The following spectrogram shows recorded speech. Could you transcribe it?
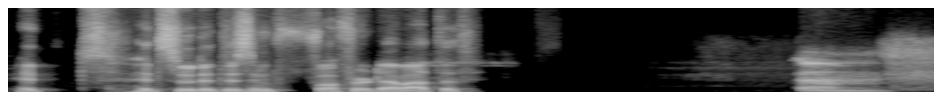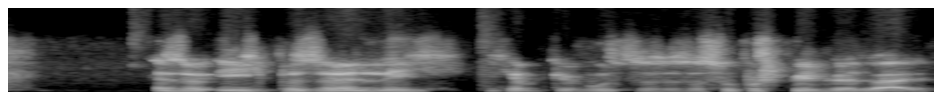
Hätt, hättest du dir das im Vorfeld erwartet? Ähm, also ich persönlich, ich habe gewusst, dass es ein super Spiel wird, weil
